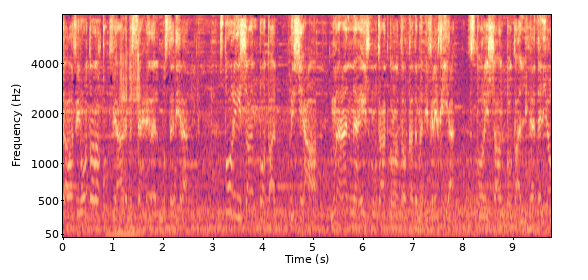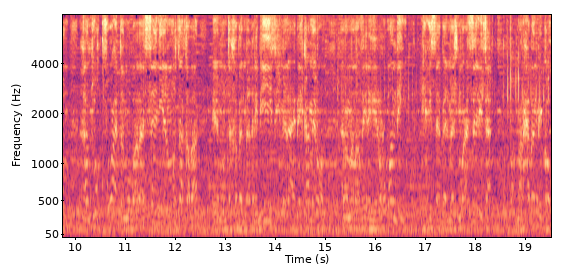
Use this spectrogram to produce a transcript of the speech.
بشرف وترقب في عالم الساحرة المستديرة. story CHAN Total بشعار معا نعيش متعة كرة القدم الإفريقية. story CHAN Total لهذا اليوم غنتوقفوا عند المباراة الثانية المرتقبة للمنتخب المغربي في ملاعب الكاميرون أمام نظيره الرواندي لحساب المجموعة الثالثة. فمرحبا بكم.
